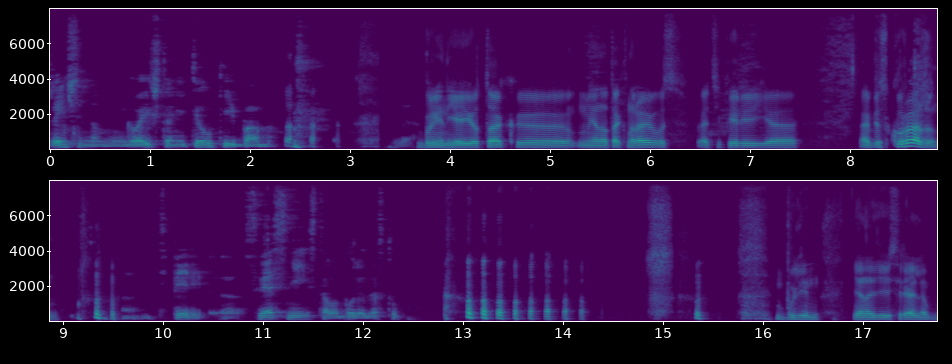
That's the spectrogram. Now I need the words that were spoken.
женщинам говорить, что они телки и бабы. Блин, я ее так... Э, мне она так нравилась, а теперь я обескуражен. Теперь э, связь с ней стала более доступной. Блин, я надеюсь, реально,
